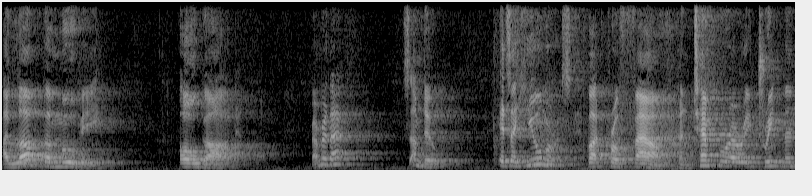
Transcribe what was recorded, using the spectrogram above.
I love the movie Oh God. Remember that? Some do. It's a humorous but profound contemporary treatment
